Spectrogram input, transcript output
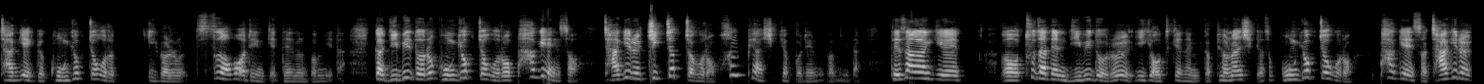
자기에게 공격적으로 이걸 써버리게 되는 겁니다. 그러니까 리비도를 공격적으로 파괴해서 자기를 직접적으로 황폐화시켜 버리는 겁니다. 대상에게 어, 투자된 리비도를 이게 어떻게 됩니까? 변환시켜서 공격적으로 파괴해서 자기를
